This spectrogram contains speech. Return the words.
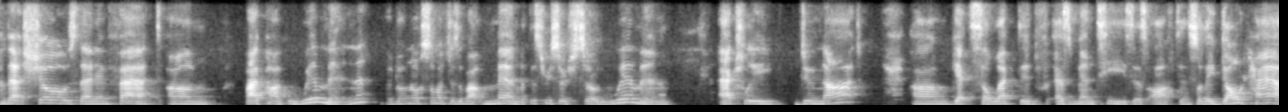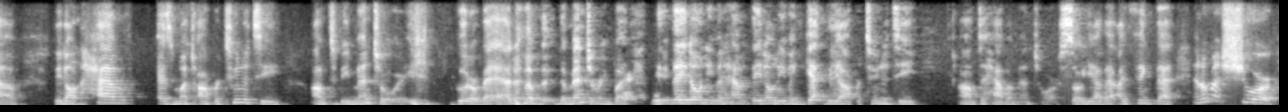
that shows that in fact um, BIPOC women, I don't know so much as about men, but this research showed women actually do not um, get selected as mentees as often. So they don't have they don't have as much opportunity um, to be mentored, good or bad, the, the mentoring, but they, they, don't even have they don't even get the opportunity um, to have a mentor. So yeah, that, I think that, and I'm not sure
